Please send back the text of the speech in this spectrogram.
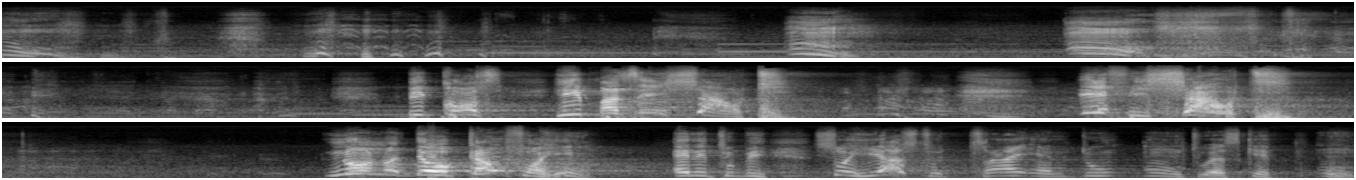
mm, mm, mm, mm. because he mustn't shout. If he shouts, no, no, they will come for him. And it will be so he has to try and do mm, to escape. Mm.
